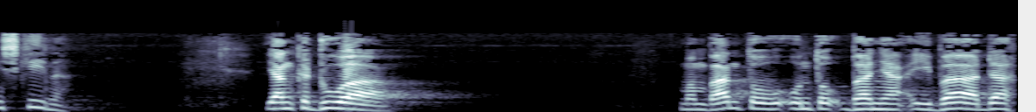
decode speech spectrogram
Miskinah. Yang kedua, membantu untuk banyak ibadah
